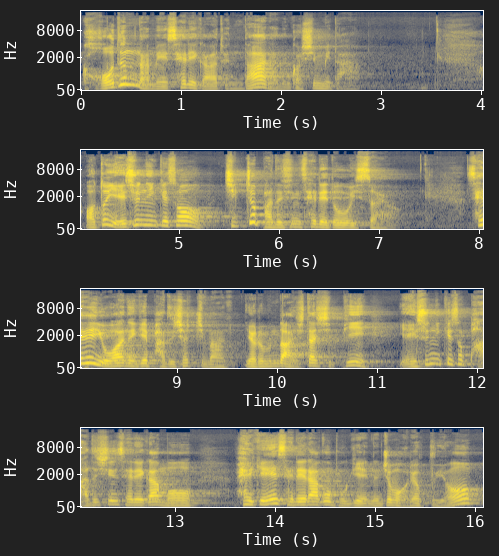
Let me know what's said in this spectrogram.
거듭남의 세례가 된다라는 것입니다. 어, 또 예수님께서 직접 받으신 세례도 있어요. 세례 요한에게 받으셨지만 여러분도 아시다시피 예수님께서 받으신 세례가 뭐 회개의 세례라고 보기에는 좀 어렵고요.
